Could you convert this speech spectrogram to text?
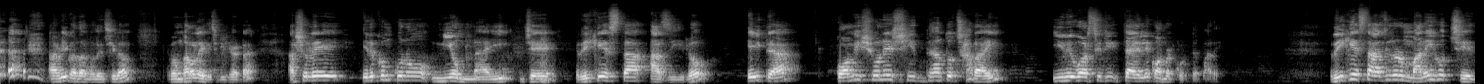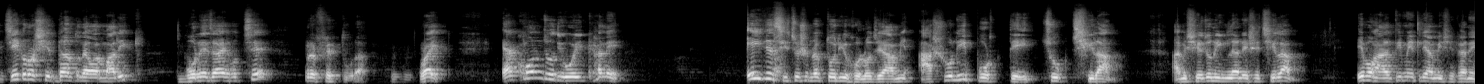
আমি কথা বলেছিলাম এবং ভালো লেগেছে বিষয়টা। আসলে এরকম কোনো নিয়ম নাই যে রিকেস্তা আজিলো এইটা কমিশনের সিদ্ধান্ত ছাড়াই ইউনিভার্সিটি চাইলে কনভার্ট করতে পারে। রিকেস্তা আজিলোর মানেই হচ্ছে যে কোনো সিদ্ধান্ত নেওয়ার মালিক, বনে যায় হচ্ছে প্রেফেক্তুরা রাইট এখন যদি ওইখানে এই যে সিচুয়েশনটা তৈরি হলো যে আমি আসলেই পড়তে ইচ্ছুক ছিলাম, আমি সেজন্য ইংল্যান্ডে এসেছিলাম, এবং আলটিমেটলি আমি সেখানে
